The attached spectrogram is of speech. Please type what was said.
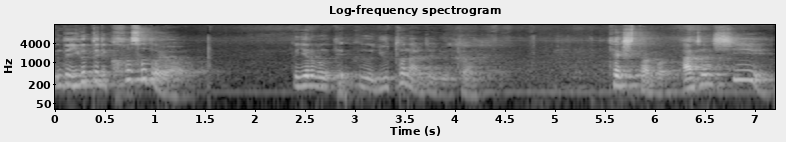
근데 이것들이 커서도요. 그 여러분 그 유턴 알죠? 유턴. 택시 타고 아저씨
